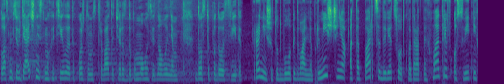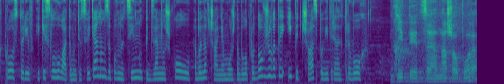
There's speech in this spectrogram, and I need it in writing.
власне цю вдячність ми хотіли також демонструвати через допомогу з відновленням доступу до освіти. Раніше тут було підвальне приміщення, а тепер це 900 квадратних метрів освітніх просторів, які слугуватимуть освітянам за повноцінну підземну школу, аби навчання можна було продовжувати і під час повітряних тривог. Діти це наша опора,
